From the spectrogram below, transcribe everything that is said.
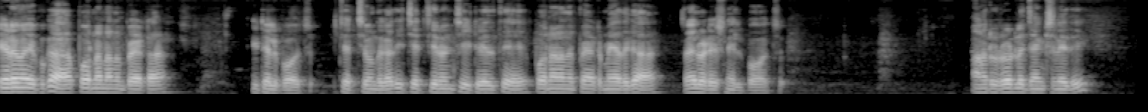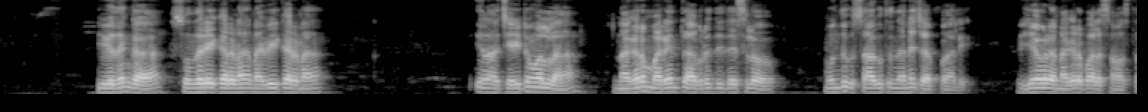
ఎడమవైపుగా పూర్ణానందంపేట ఇటు వెళ్ళిపోవచ్చు. చర్చి ఉంది కదా ఈ చర్చి నుంచి ఇటు వెళ్తే పూర్ణానందంపేట మీదుగా రైల్వే స్టేషన్ వెళ్ళిపోవచ్చు. ఆరు రోడ్ల జంక్షన్ ఇది. ఈ విధంగా సుందరీకరణ నవీకరణ ఇలా చేయటం వల్ల నగరం మరింత అభివృద్ధి దశలో ముందుకు సాగుతుందనే చెప్పాలి. విజయవాడ నగరపాలక సంస్థ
